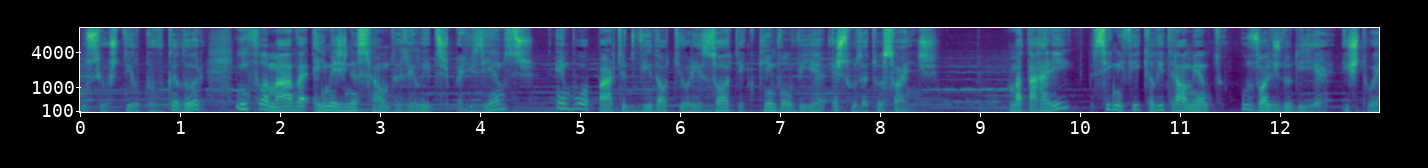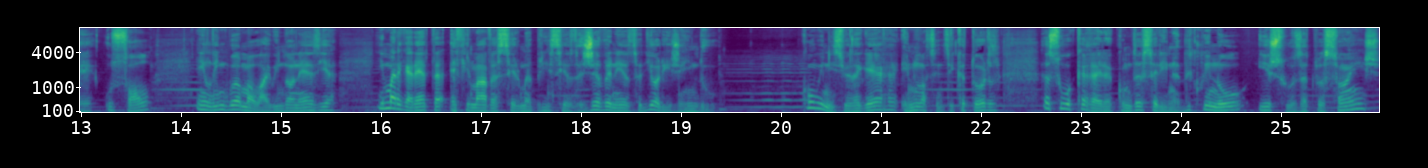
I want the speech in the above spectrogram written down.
O seu estilo provocador inflamava a imaginação das elites parisienses, em boa parte devido ao teor exótico que envolvia as suas atuações. Matahari significa literalmente os olhos do dia, isto é, o sol, em língua malaio-indonésia, e Margareta afirmava ser uma princesa javanesa de origem hindu. Com o início da guerra, em 1914, a sua carreira como dançarina declinou e as suas atuações,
